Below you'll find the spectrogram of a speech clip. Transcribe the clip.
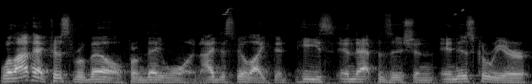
Well, I've had Christopher Bell from day one. I just feel like that he's in that position in his career.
